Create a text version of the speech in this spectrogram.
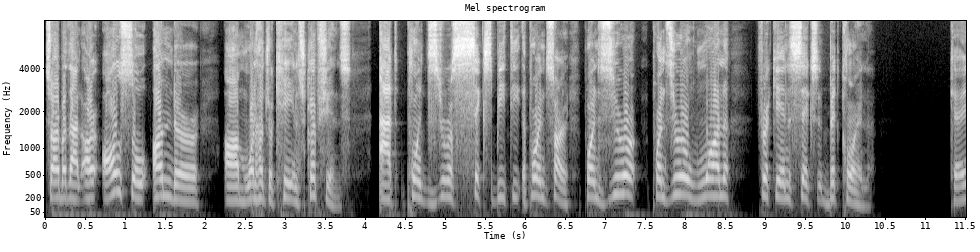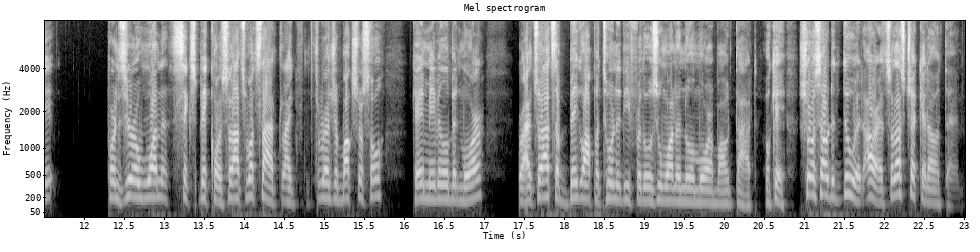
sorry about that are also under um 100k inscriptions at 0.06 BT uh, point sorry 0.0 0.01 freaking six Bitcoin. Okay, 0.016 Bitcoin. So that's what's that like 300 bucks or so. Okay, maybe a little bit more. Right, so that's a big opportunity for those who want to know more about that. Okay, show us how to do it. All right, so let's check it out then.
